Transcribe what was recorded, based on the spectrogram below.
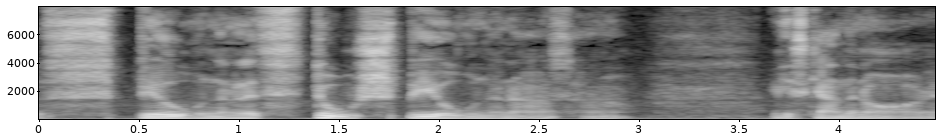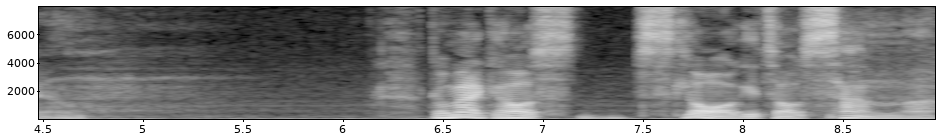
spionerna, eller storspionerna alltså, i Skandinavien. De verkar ha slagits av samma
